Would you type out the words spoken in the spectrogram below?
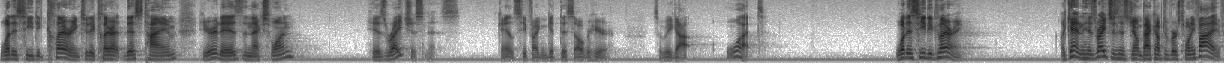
What is He declaring? To declare at this time, here it is, the next one, His righteousness. Okay, let's see if I can get this over here. So we got what? What is He declaring? Again, His righteousness, jump back up to verse 25.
